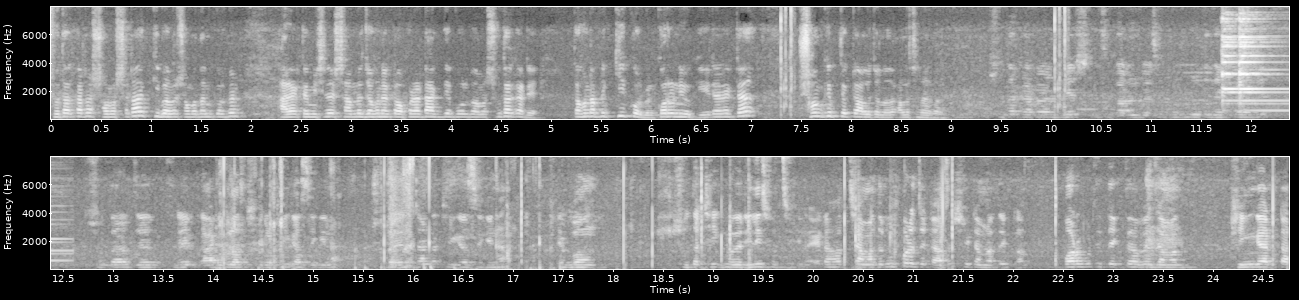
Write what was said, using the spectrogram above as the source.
সুতা কাটার সমস্যাটা কীভাবে সমাধান করবেন? আর একটা মেশিনের সামনে যখন একটা অপারেটর ডাক দিয়ে বলবে, আমার সুতা কাটে, তখন আপনি কি করবেন? করণীয় কি? এটার একটা সংক্ষিপ্ত একটা আলোচনা আলোচনা করেন। সুতা কাটার বেশ কিছু কারণ আছে, সেগুলো ঠিক আছে কিনা, সুতার স্ট্যান্ডটা ঠিক আছে কিনা, এবং সুতা ঠিকভাবে রিলিজ হচ্ছে কিনা। এটা হচ্ছে আমাদের উপরে যেটা আছে, সেটা আমরা দেখলাম। পরবর্তী দেখতে হবে যে আমার ফিঙ্গারটা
